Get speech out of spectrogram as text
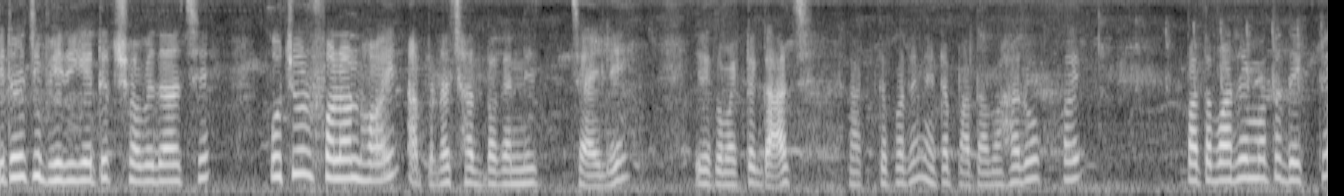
এটা হচ্ছে ভেরিগেটেড সবেদা আছে। প্রচুর ফলন হয়, আপনারা ছাদ বাগানে চাইলে এরকম একটা গাছ রাখতে পারেন, এটা পাতাবাহারও হয়, পাতাবাহারের মতো দেখতে,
